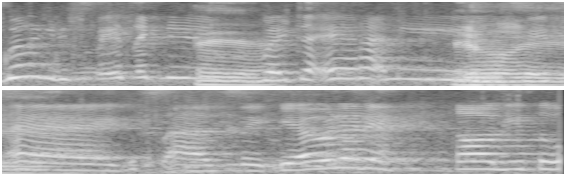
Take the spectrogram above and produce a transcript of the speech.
Gue lagi di SpaceX nih, Iya. baca era nih, Yoi. SpaceX, asik. Ya udah deh, kalau gitu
